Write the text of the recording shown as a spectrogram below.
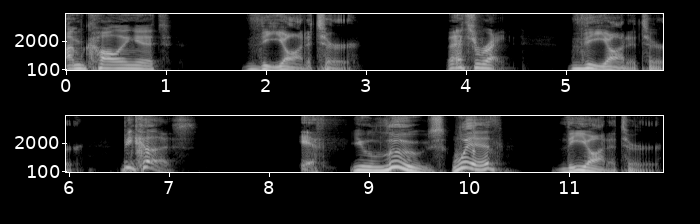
I'm calling it the Auditor. That's right, the Auditor. Because if you lose with the Auditor,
